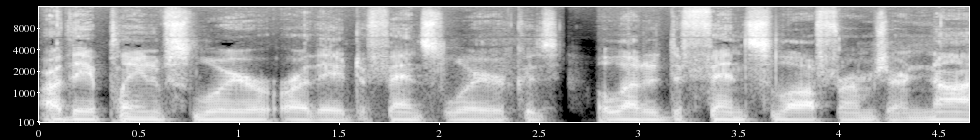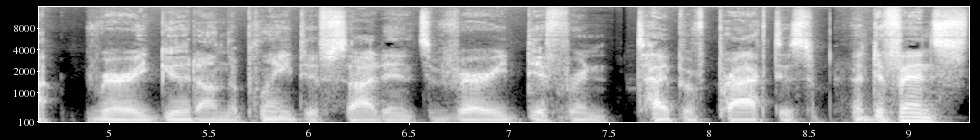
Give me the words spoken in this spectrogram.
are they a plaintiff's lawyer or are they a defense lawyer? Because a lot of defense law firms are not very good on the plaintiff side and it's a very different type of practice. A defense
